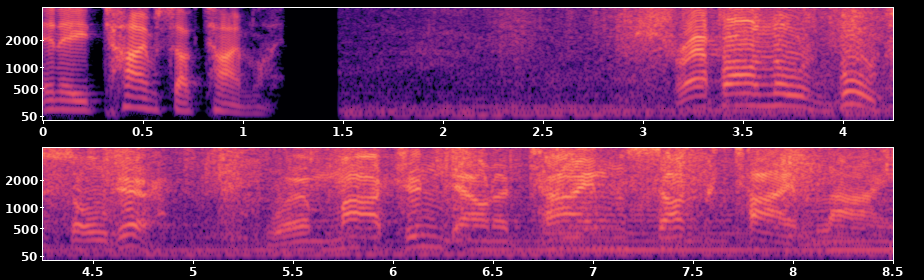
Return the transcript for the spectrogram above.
in a time suck timeline. Strap on those boots, soldier. We're marching down a time suck timeline.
